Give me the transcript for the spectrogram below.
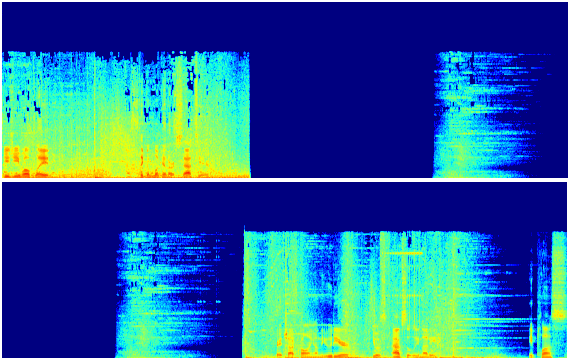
GG, well played. Let's take a look at our stats here. Great shot calling on the Udyr. He was absolutely nutty. 8 plus.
